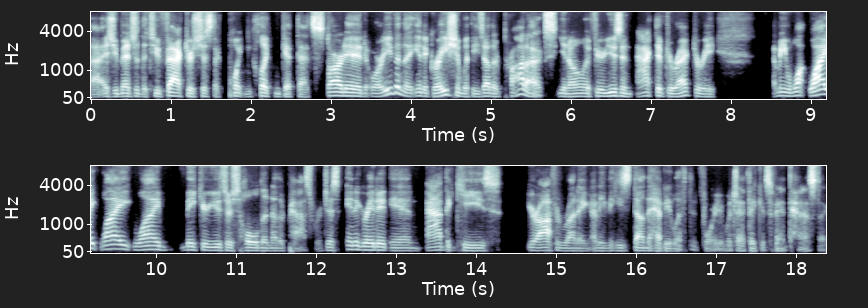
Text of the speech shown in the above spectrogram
uh, as you mentioned the two factors just a point and click and get that started or even the integration with these other products you know if you're using active directory I mean, wh- why, why, why make your users hold another password? Just integrate it in, add the keys, you're off and running. I mean, he's done the heavy lifting for you, which I think is fantastic.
